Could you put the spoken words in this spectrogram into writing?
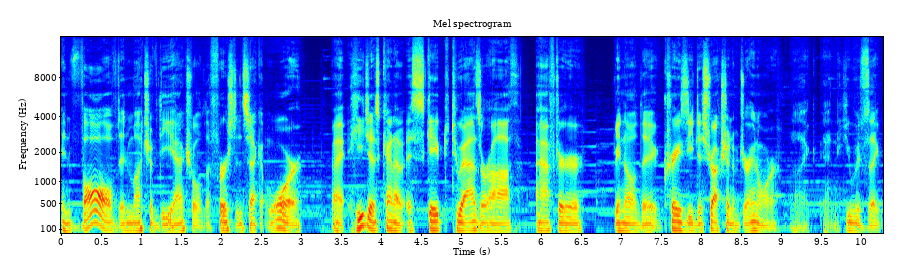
involved in much of the actual the first and second war. Right? He just kind of escaped to Azeroth after you know the crazy destruction of Draenor. Like, and he was like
